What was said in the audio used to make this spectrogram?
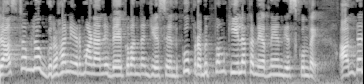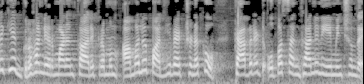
రాష్ట్రంలో గృహ నిర్మాణాన్ని వేగవంతం చేసేందుకు ప్రభుత్వం కీలక నిర్ణయం తీసుకుంది. అందరికీ గృహ నిర్మాణం కార్యక్రమం అమలు పర్యవేక్షణకు కేబినెట్ ఉపసంఘాన్ని నియమించింది.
